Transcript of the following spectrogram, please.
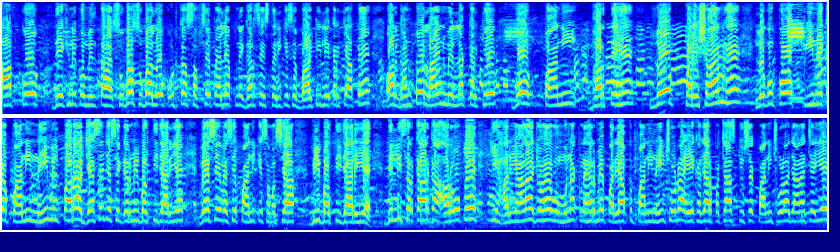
आपको देखने को मिलता है। सुबह सुबह लोग उठकर सबसे पहले अपने घर से इस तरीके से बाल्टी लेकर के आते हैं और घंटों लाइन में लग करके वो पानी भरते हैं। लोग परेशान हैं, लोगों को पीने का पानी नहीं मिल पा रहा जैसे जैसे गर्मी बढ़ती जा रही है वैसे वैसे पानी की समस्या भी बढ़ती जा रही है। दिल्ली सरकार का आरोप है कि हरियाणा जो है वो मुनक नहर में पर्याप्त पानी नहीं छोड़ रहा एक हज़ार पचास क्यूसेक पानी छोड़ा जाना चाहिए,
